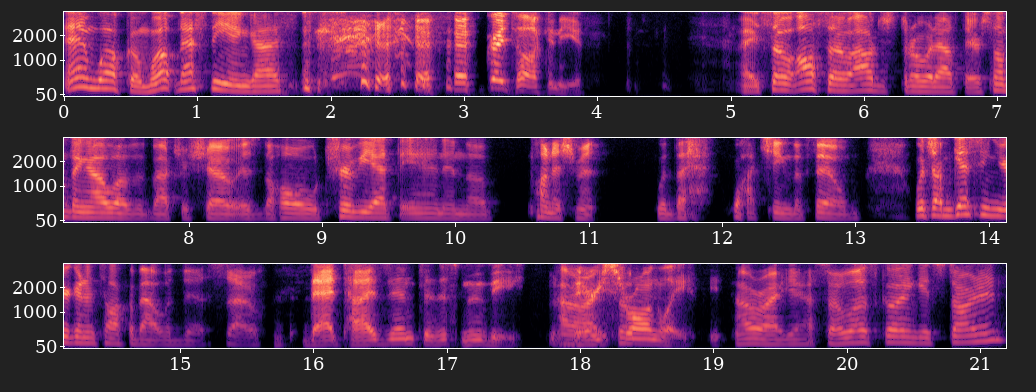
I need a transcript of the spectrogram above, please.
and welcome. Well, that's the end, guys. Great talking to you. right. So, also, I'll just throw it out there. Something I love about your show is the whole trivia at the end and the punishment with the watching the film, which I'm guessing you're going to talk about with this. So, That ties into this movie All very right, so- strongly. all right. Yeah. So, let's go ahead and get started.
